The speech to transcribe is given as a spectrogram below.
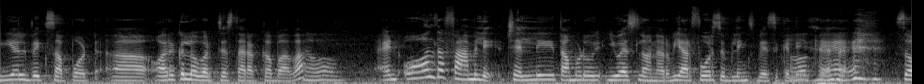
real big support ఆరకల్లో వర్క్ చేస్తారు అక్క బావ. Oh. అండ్ ఆల్ ద ఫ్యామిలీ చెల్లి తమ్ముడు US లో ఉన్నారు. We're four siblings basically. So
